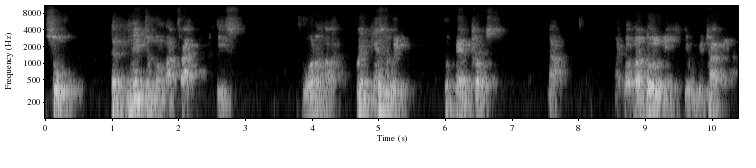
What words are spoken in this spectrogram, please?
So the need to know mantra is one of our quickest way to earn trust. Now, my governor told me he will be traveling out.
